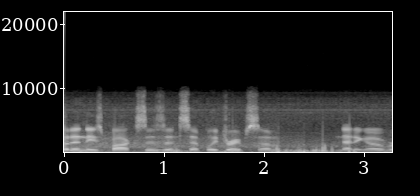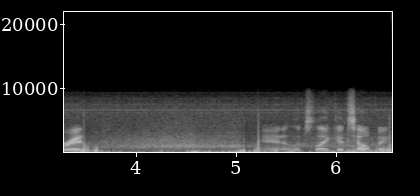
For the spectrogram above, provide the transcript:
put in these boxes and simply drape some netting over it. And it looks like it's helping.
